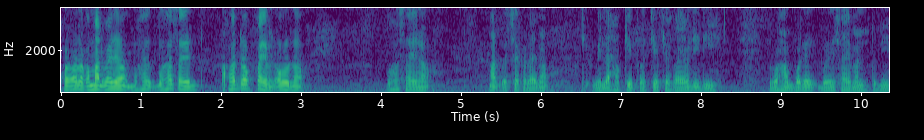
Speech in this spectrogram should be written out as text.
ฮอดออกแล้วก็มัดไว้แล้วบ่ให้บ่ให้ใส่ฮอดดอกไฟมันออกแล้วเนาะบ่ให้ใส่เนาะมัดไว้ใส่ก็ได้เนาะเวลาเขาเก็บก็เก็บใส่ไฟไว้ดีๆ หรือว่าเขาบ่ได้บ่ได้ใส่มันตัวนี้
